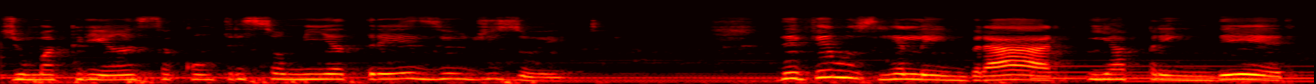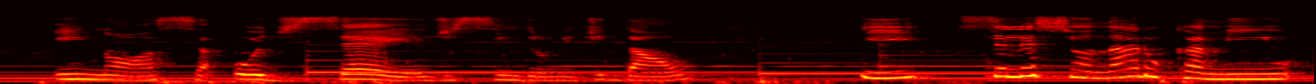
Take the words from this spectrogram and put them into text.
de uma criança com trissomia 13 ou 18 devemos relembrar e aprender em nossa odisseia de síndrome de Down e selecionar o caminho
